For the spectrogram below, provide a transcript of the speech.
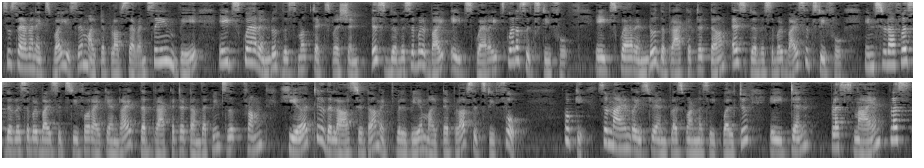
So 7xy is a multiple of 7 same way 8 square into this much expression is divisible by 8 square. 8 square is 64 8 square into the bracketed term is divisible by 64. Instead of is divisible by 64, I can write the bracketed term. That means from here till the last term, it will be a multiple of 64. Okay, so 9 raised to n plus 1 is equal to 8 10 plus 9 plus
